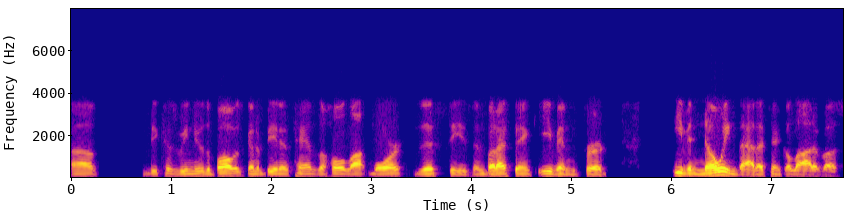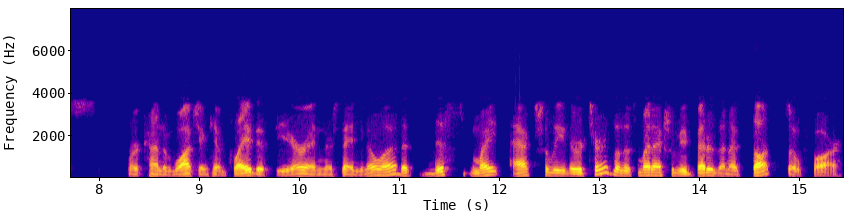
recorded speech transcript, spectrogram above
uh, because we knew the ball was going to be in his hands a whole lot more this season but i think even for even knowing that i think a lot of us we're kind of watching him play this year, and they're saying, you know what, this might actually the returns on this might actually be better than I thought so far.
